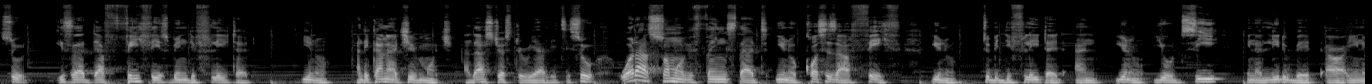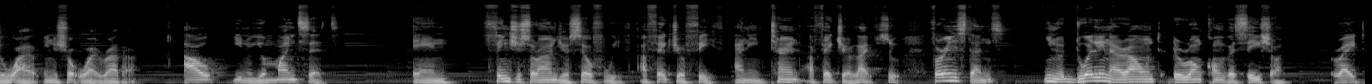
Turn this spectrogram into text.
So it's that their faith is being deflated, you know, and they can't achieve much, and that's just the reality. So, what are some of the things that you know causes our faith, you know, to be deflated? And you know, you would see in a little bit, uh, in a while, in a short while rather, how you know your mindset and things you surround yourself with affect your faith and in turn affect your life. So, for instance, you know, dwelling around the wrong conversation, right?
